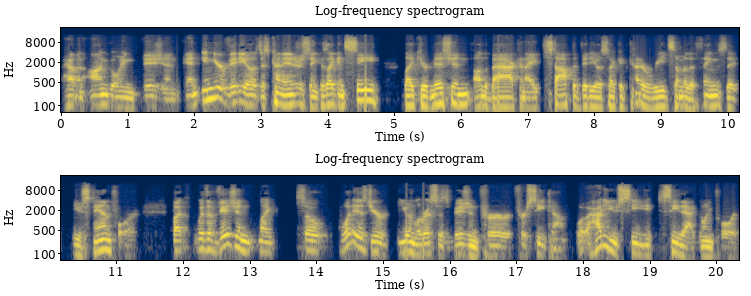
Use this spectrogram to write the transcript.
have an ongoing vision. And in your videos, it's kind of interesting because I can see like your mission on the back and I stopped the video so I could kind of read some of the things that you stand for. But with a vision like so what is your you and Larissa's vision for for Seatown? How do you see see that going forward?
